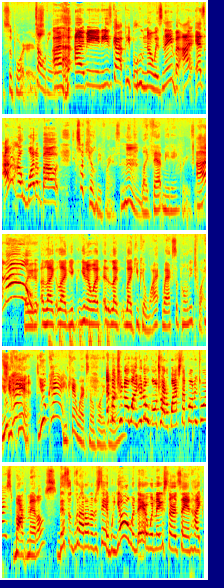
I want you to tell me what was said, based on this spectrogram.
supporters. Totally. I, I mean, he's got people who know his name, but I as I don't know what about. This is what kills me, Frances. Hmm. Like fat meat ain't crazy. I know. Like, uh, like, like you, you know what? Uh, like, like you can wax a pony twice. You You, can't. can't. You can't. You can't wax no pony twice. but you know what? You know who's gonna try to wax that pony twice? Mark Meadows. That's what I don't understand. When y'all were there when they started saying hike,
